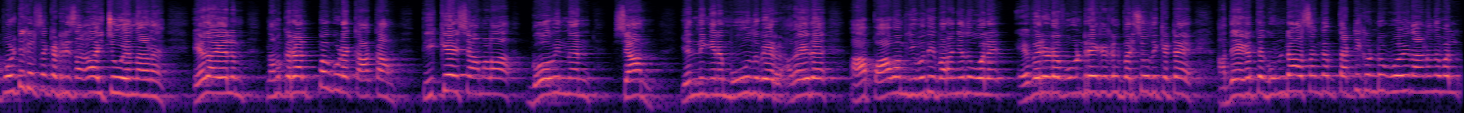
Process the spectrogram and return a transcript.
പൊളിറ്റിക്കൽ സെക്രട്ടറി സഹായിച്ചു എന്നാണ്. ഏതായാലും നമുക്കൊരല്പം കൂടെ കാക്കാം. പി കെ ശ്യാമള ഗോവിന്ദൻ ശ്യാം എന്നിങ്ങനെ മൂന്ന് പേർ. അതായത് ആ പാവം യുവതി പറഞ്ഞതുപോലെ എവരുടെ ഫോൺ രേഖകൾ പരിശോധിക്കട്ടെ? അദ്ദേഹത്തെ ഗുണ്ടാ സംഘം തട്ടിക്കൊണ്ടുപോയതാണെന്ന് വൽ-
